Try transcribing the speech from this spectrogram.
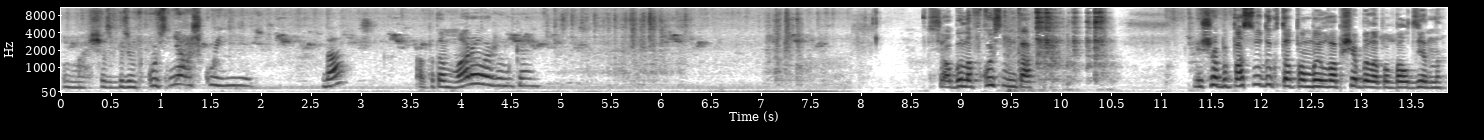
Ой, сейчас будем вкусняшку есть. Да? А потом мороженка. Все, было вкусненько. Еще бы посуду кто помыл, вообще было побалденно.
